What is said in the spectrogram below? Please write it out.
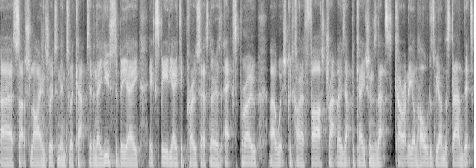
uh, such lines written into a captive, and there used to be a expedited process known as XPro, uh, which could kind of fast track those applications, and that's currently on hold as we understand it.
